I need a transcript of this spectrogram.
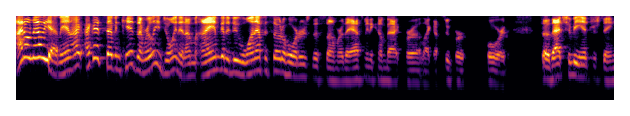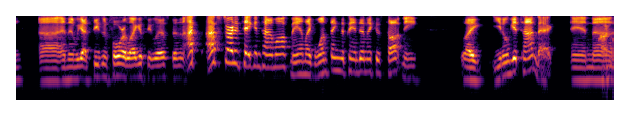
I don't know yet, man. I, I got seven kids. I'm really enjoying it. I'm I am going to do one episode of Hoarders this summer. They asked me to come back for a, like a super hoard, so that should be interesting. Uh, and then we got season four Legacy List, and I I've started taking time off, man. Like one thing the pandemic has taught me, like you don't get time back. And uh,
